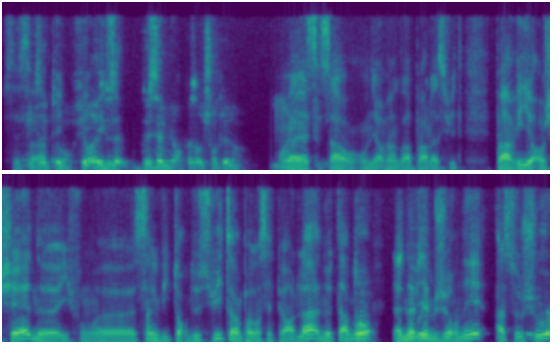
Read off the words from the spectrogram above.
C'est ça. Exactement. Et- Fiorez, et- deuxième, deuxième meilleur passeur du championnat. Ouais, c'est ça, on y reviendra par la suite. Paris enchaîne, euh, ils font euh, cinq victoires de suite hein, pendant cette période-là, notamment Donc, la neuvième journée à Sochaux.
